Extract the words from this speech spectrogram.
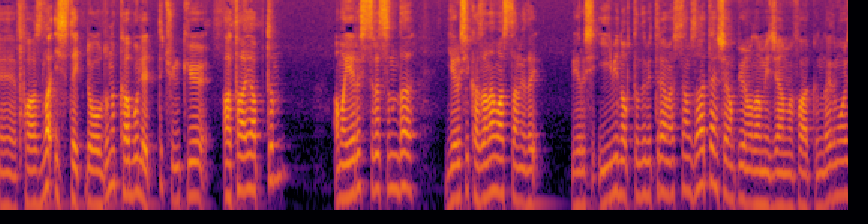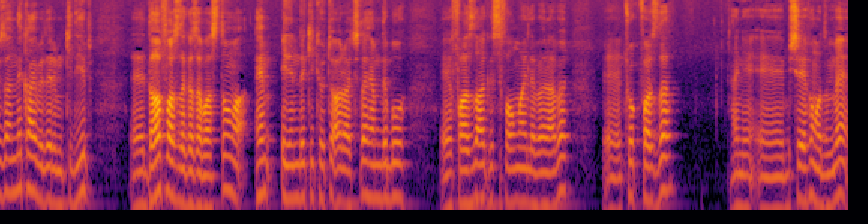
e, fazla istekli olduğunu kabul etti. Çünkü hata yaptım ama yarış sırasında yarışı kazanamazsam ya da yarışı iyi bir noktada bitiremezsem zaten şampiyon olamayacağımın farkındaydım. O yüzden ne kaybederim ki deyip e, daha fazla gaza bastım ama hem elimdeki kötü araçla hem de bu e, fazla agresif olmayla beraber e, çok fazla hani bir şey yapamadım ve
